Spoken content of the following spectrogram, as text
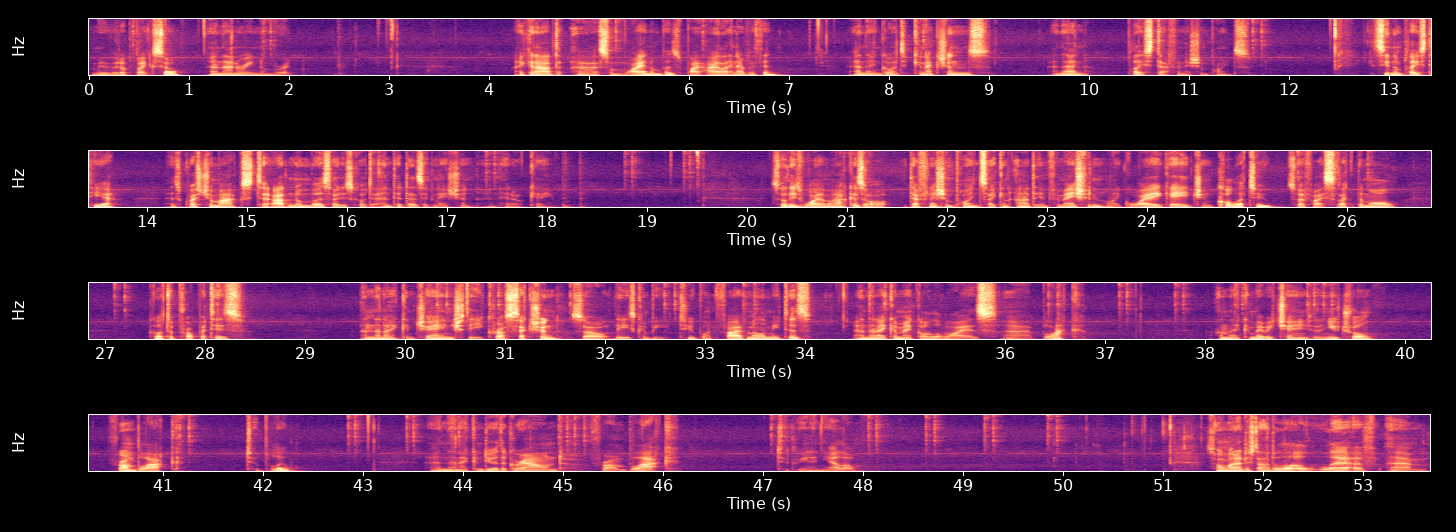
move it up like so, and then renumber it. I can add uh, some wire numbers by highlighting everything, and then go into connections, and then place definition points. You can see them placed here as question marks. To add numbers, I just go to enter designation and hit OK. So these wire markers are definition points I can add information like wire gauge and color to. So if I select them all, go to properties, and then I can change the cross section. So these can be 2.5 millimeters, and then I can make all the wires uh, black. And I can maybe change the neutral from black to blue. And then I can do the ground from black to green and yellow. So I'm going to just add a little layer of um,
